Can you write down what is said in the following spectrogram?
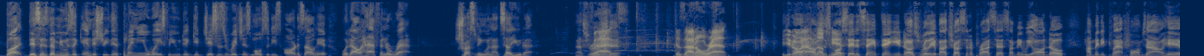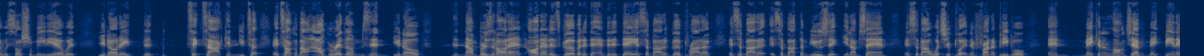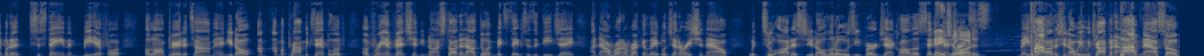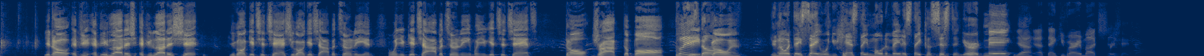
but this is the music industry. There's plenty of ways for you to get just as rich as most of these artists out here without having to rap. Trust me when I tell you that. That's real shit. Because I don't rap. You know, And and I I'm was up just going to say the same thing. You know, it's really about trusting the process. I mean, we all know how many platforms are out here with social media, with you know, they the TikTok, and you t- they talk about algorithms and you know the numbers and all that. And all that is good, but at the end of the day, it's about a good product. It's about a, it's about the music. You know what I'm saying? It's about what you're putting in front of people and making a longevity, make being able to sustain and be here for a long period of time. And you know, I'm I'm a prime example of of reinvention. You know, I started out doing mixtapes as a DJ. I now run a record label, Generation Now, with two artists. You know, Little Uzi Vert, Jack Harlow, Seti Major Hendrix, artists. major Poppin'. artists. You know, we we dropping an Poppin'. album now, so you know, if you if you love this if you love this shit. You're gonna get your chance. You're gonna get your opportunity, and when you get your opportunity, when you get your chance, don't drop the ball. Please Keep don't. going. You know what they say when you can't stay motivated, stay consistent. You heard me? Yeah. Yeah, thank you very much. Appreciate y'all.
